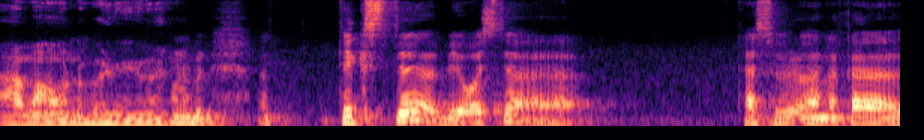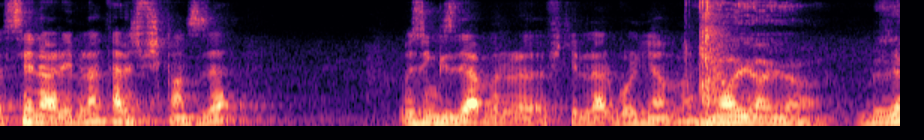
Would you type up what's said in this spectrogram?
ha man uni bilmayman. Uni tekstni bevosita e, tasvir anaqa ssenariy bilan tanishib chiqqansiz a? O'zingizda ham bir fikrlar bo'lganmi? Yo'q yo'q yo'q biza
